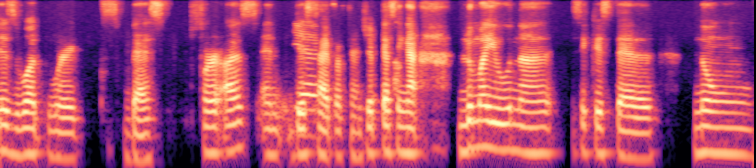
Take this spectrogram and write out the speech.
is what works best for us and this Yes. type of friendship kasi nga lumayo na si Cristel nung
